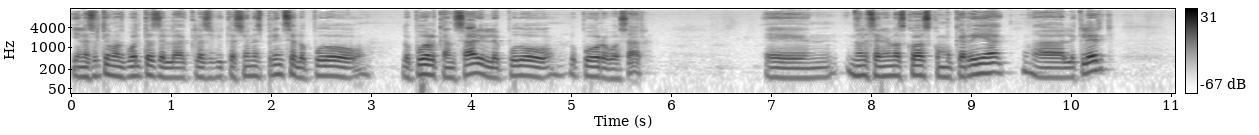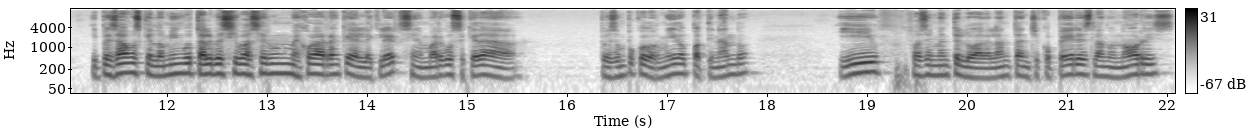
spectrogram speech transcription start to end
y en las últimas vueltas de la clasificación sprint se lo pudo lo pudo alcanzar y le pudo lo pudo rebasar. No le salieron las cosas como querría a Leclerc y pensábamos que el domingo tal vez iba a ser un mejor arranque de Leclerc sin embargo se queda pues un poco dormido patinando y fácilmente lo adelantan Chico Pérez Lando Norris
